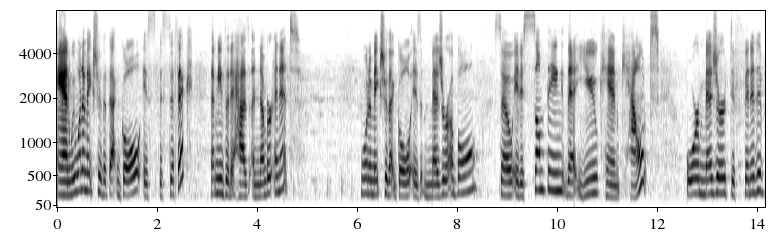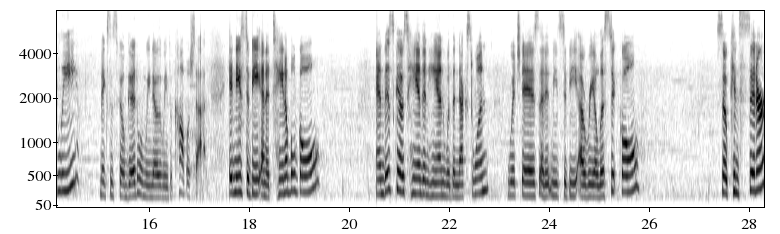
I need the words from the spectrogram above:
And we want to make sure that that goal is specific. That means that it has a number in it. We want to make sure that goal is measurable. So it is something that you can count or measure definitively. Makes us feel good when we know that we've accomplished that. It needs to be an attainable goal. And this goes hand in hand with the next one, which is that it needs to be a realistic goal. So consider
